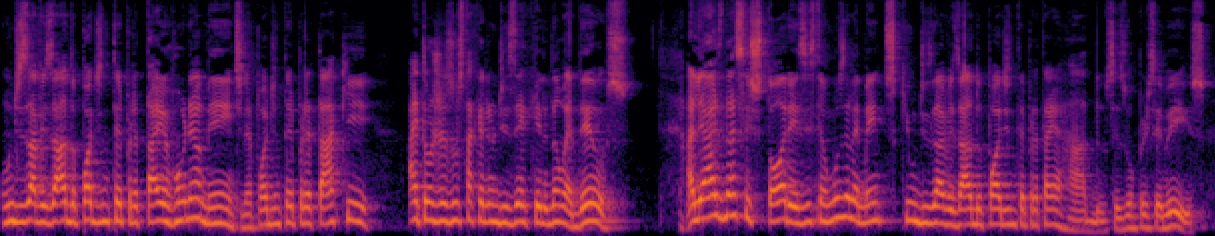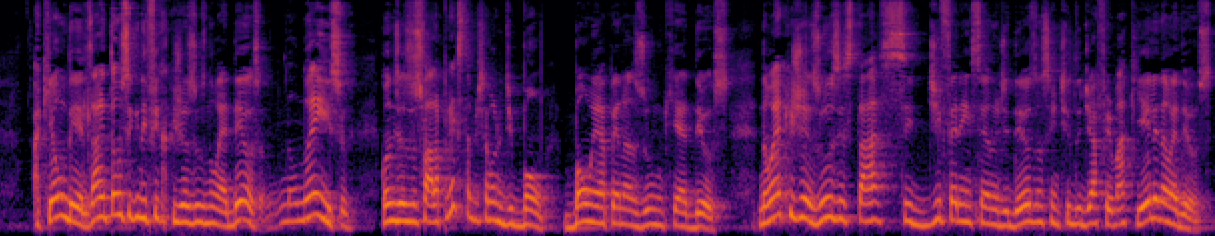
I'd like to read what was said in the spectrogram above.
um desavisado pode interpretar erroneamente, né? pode interpretar que ah, então Jesus está querendo dizer que ele não é Deus? Aliás, nessa história existem alguns elementos que um desavisado pode interpretar errado. Vocês vão perceber isso. Aqui é um deles. Ah, então significa que Jesus não é Deus? Não, não é isso. Quando Jesus fala, por que você está me chamando de bom? Bom é apenas um que é Deus. Não é que Jesus está se diferenciando de Deus no sentido de afirmar que ele não é Deus.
